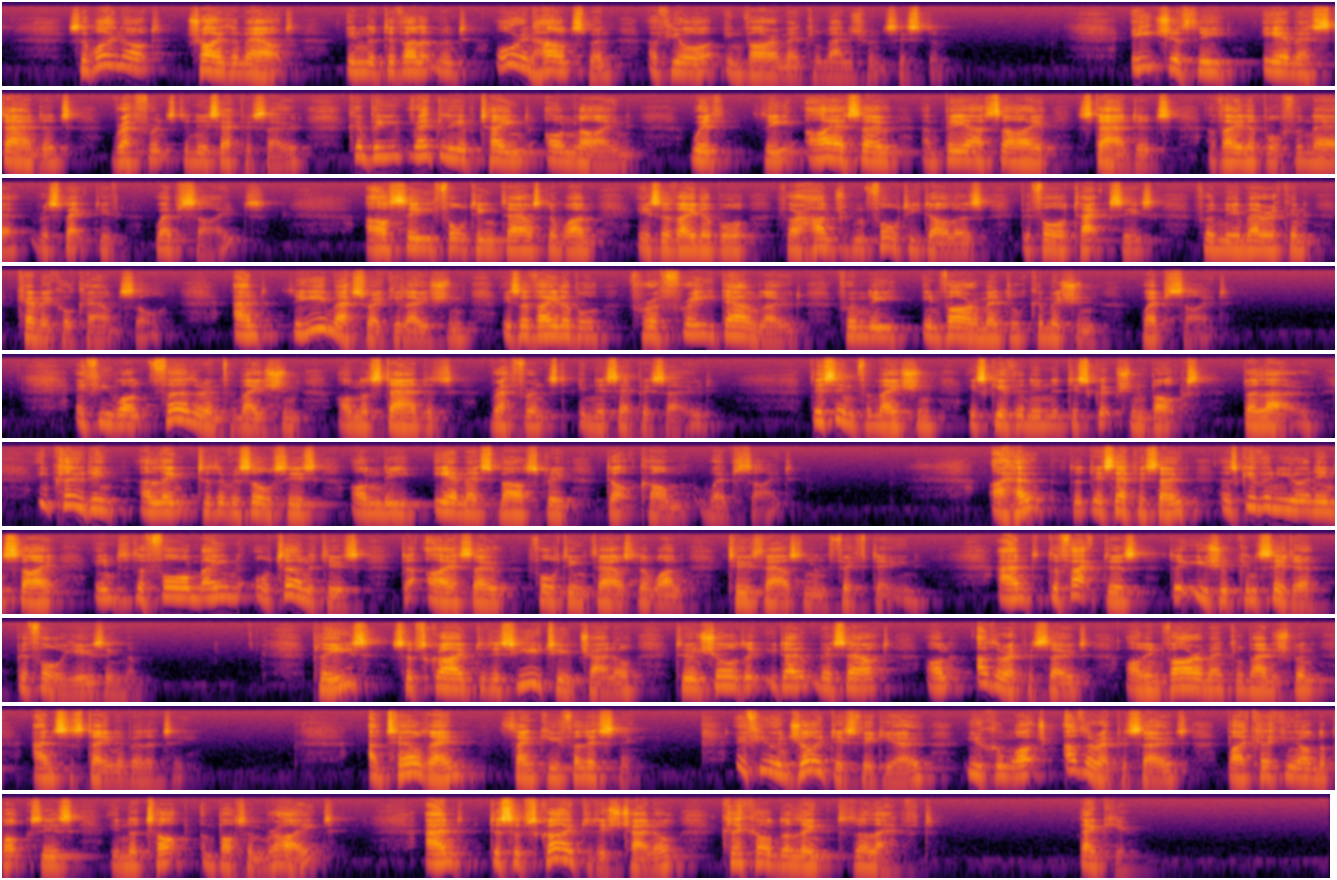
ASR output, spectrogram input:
So why not try them out in the development or enhancement of your environmental management system. Each of the EMS standards referenced in this episode can be readily obtained online with the ISO and BSI standards available from their respective websites. RC 14001 is available for $140 before taxes from the American Chemical Council, and the EMAS regulation is available for a free download from the Environmental Commission website. If you want further information on the standards referenced in this episode, this information is given in the description box below, including a link to the resources on the emsmastery.com website. I hope that this episode has given you an insight into the four main alternatives to ISO 14001 2015 and the factors that you should consider before using them. Please subscribe to this YouTube channel to ensure that you don't miss out on other episodes on environmental management and sustainability. Until then, thank you for listening. If you enjoyed this video, you can watch other episodes by clicking on the boxes in the top and bottom right. And to subscribe to this channel, click on the link to the left. Thank you.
